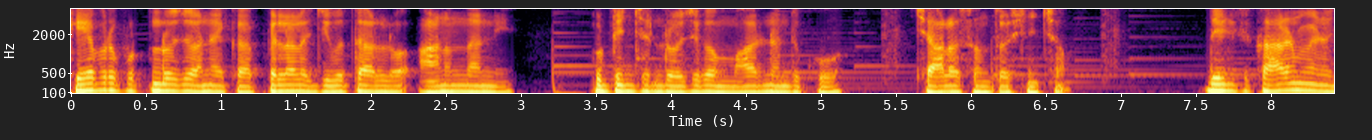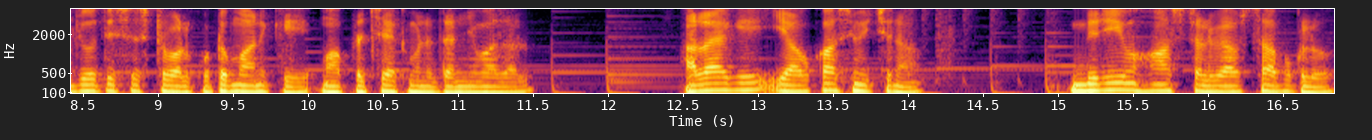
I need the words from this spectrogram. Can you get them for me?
కేబర్ పుట్టినరోజు అనేక పిల్లల జీవితాల్లో ఆనందాన్ని పుట్టించిన రోజుగా మారినందుకు చాలా సంతోషించాం. దీనికి కారణమైన జ్యోతి సిస్టర్ వాళ్ళ కుటుంబానికి మా ప్రత్యేకమైన ధన్యవాదాలు. అలాగే ఈ అవకాశం ఇచ్చిన మిరియం హాస్టల్ వ్యవస్థాపకులు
